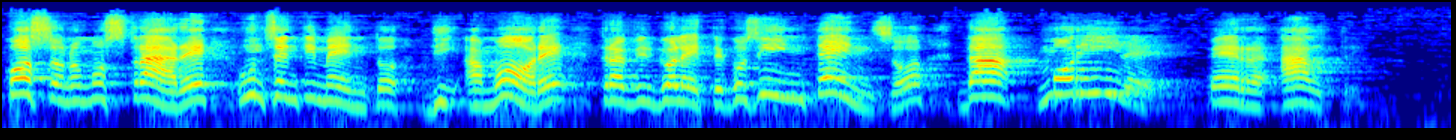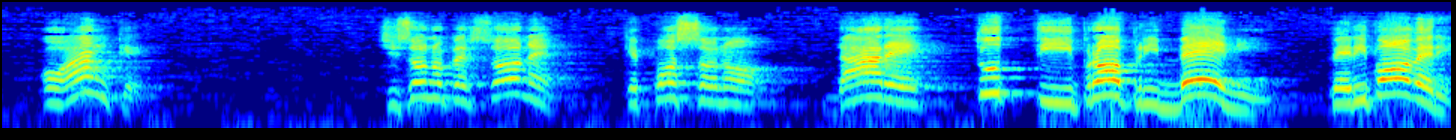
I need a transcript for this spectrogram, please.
possono mostrare un sentimento di amore, tra virgolette, così intenso da morire per altri. O anche ci sono persone che possono dare tutti i propri beni per i poveri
